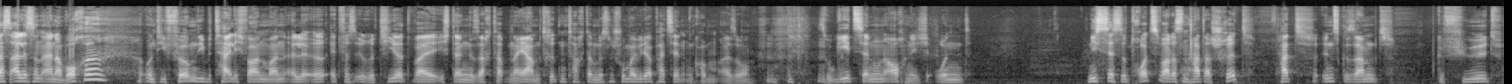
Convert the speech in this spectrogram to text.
Das alles in einer Woche und die Firmen, die beteiligt waren, waren alle etwas irritiert, weil ich dann gesagt habe, naja, am dritten Tag, da müssen schon mal wieder Patienten kommen. Also so geht es ja nun auch nicht. Und nichtsdestotrotz war das ein harter Schritt, hat insgesamt gefühlt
